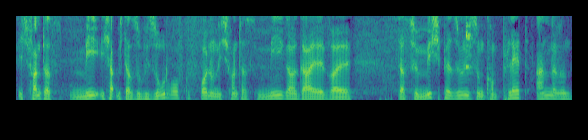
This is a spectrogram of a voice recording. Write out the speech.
ich fand das, me ich habe mich da sowieso drauf gefreut und ich fand das mega geil, weil das für mich persönlich so einen komplett anderen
